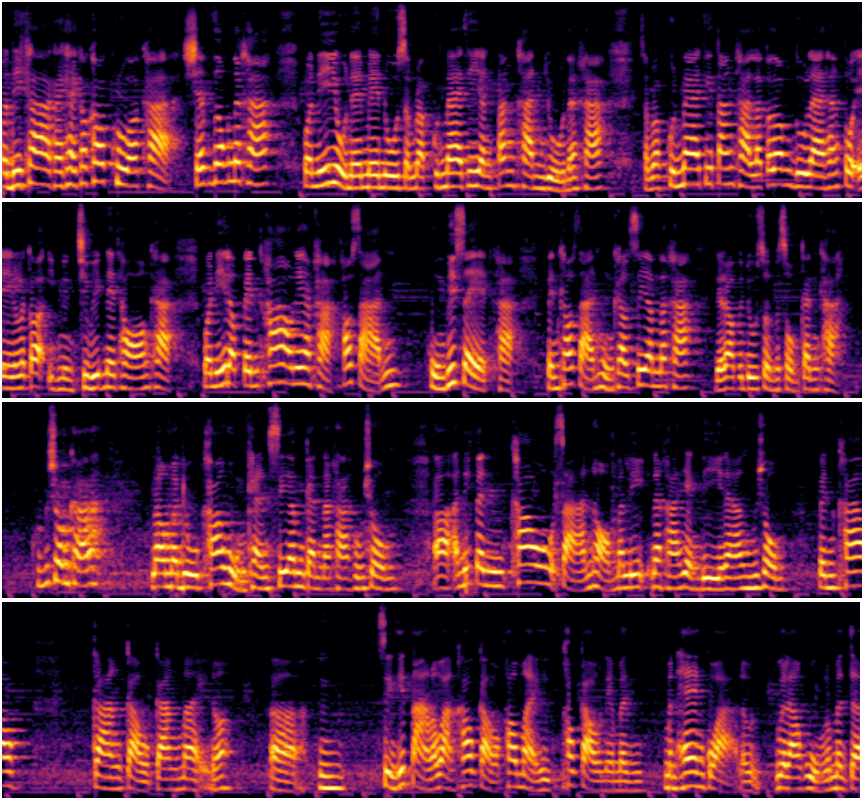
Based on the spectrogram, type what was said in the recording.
สวัสดีค่ะ ใครๆเข้าเข้าครัวค่ะ เชฟนกนะคะ วันนี้อยู่ในเมนูสำหรับคุณแม่ที่ยังตั้งครรภ์อยู่นะคะสำหรับคุณแม่ที่ตั้งครรภ์แล้วก็ต้องดูแลทั้งตัวเองแล้วก็อีกหนึ่งชีวิตในท้องค่ะ วันนี้เราเป็นข้าวเนี่ยค่ะ ข้าวสารหุงพิเศษค่ะ เป็นข้าวสารหุงแคลเซียมนะคะ เดี๋ยวเราไปดูส่วนผสมกันค่ะ คุณผู้ชมคะเรามาดูข้าวหุงแคลเซียมกันนะคะคุณผู้ชมอ,อันนี้เป็นข้าวสารหอมมะลินะคะ อย่างดีนะคะคุณผู้ชมเป็นข้าวกลางเก่ากลางใหม่เนาะอ่าคือ สิ่งที่ต่างระหว่างข้าวเก่ากับข้าวใหม่คือข้าวเก่าเนี่ยมันมันแห้งกว่าแล้วเวลาหุงแล้วมันจะ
